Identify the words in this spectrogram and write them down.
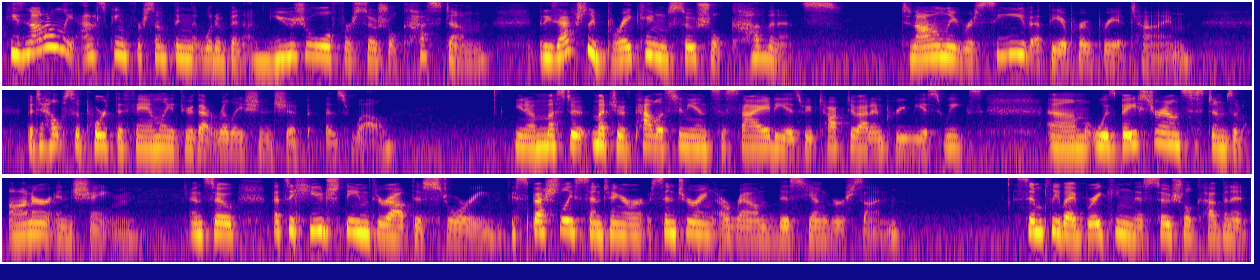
he's not only asking for something that would have been unusual for social custom, but he's actually breaking social covenants to not only receive at the appropriate time, but to help support the family through that relationship as well. You know, much of, much of Palestinian society, as we've talked about in previous weeks, um, was based around systems of honor and shame. And so that's a huge theme throughout this story, especially centering, centering around this younger son. Simply by breaking this social covenant,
